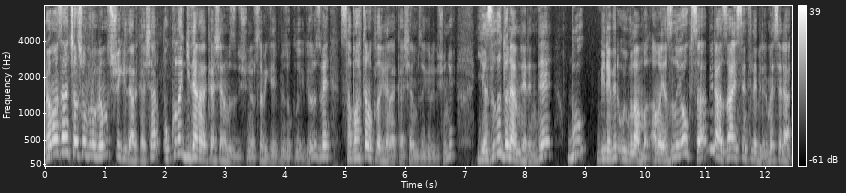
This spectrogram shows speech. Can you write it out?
Ramazan çalışma programımız şu şekilde arkadaşlar. Okula giden arkadaşlarımızı düşünüyoruz. Tabii ki hepimiz okula gidiyoruz ve sabahtan okula giden arkadaşlarımıza göre düşündük. Yazılı dönemlerinde bu birebir uygulanmalı. Ama yazılı yoksa biraz daha esnetilebilir. Mesela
